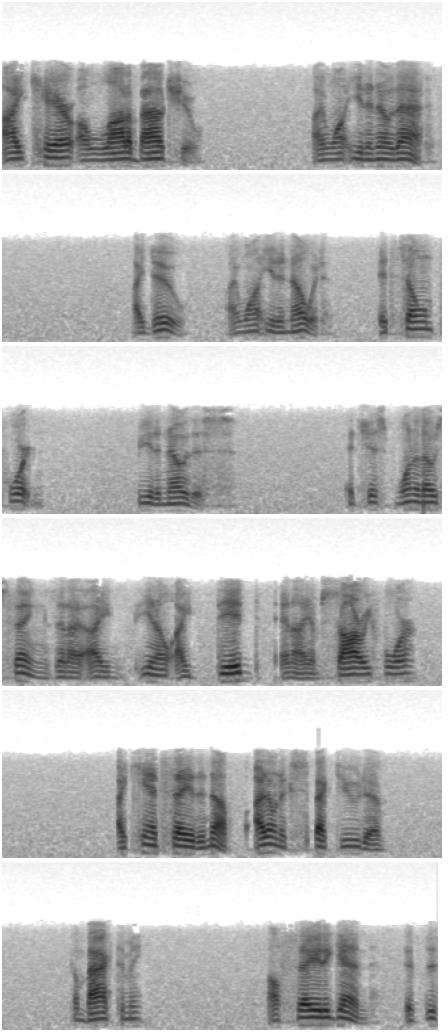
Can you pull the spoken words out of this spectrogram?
I care a lot about you. I want you to know that. I do. I want you to know it. It's so important for you to know this. It's just one of those things that I, I you know, I did and I am sorry for. I can't say it enough. I don't expect you to come back to me. I'll say it again. If this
